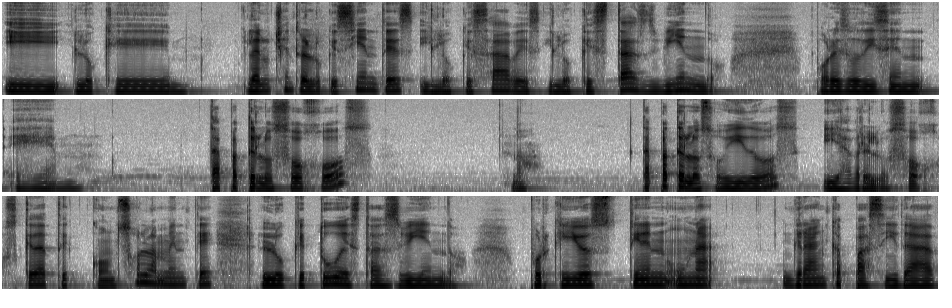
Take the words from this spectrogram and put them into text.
y lo que, la lucha entre lo que sientes y lo que sabes y lo que estás viendo. Por eso dicen, em, tápate los ojos Tápate los oídos y abre los ojos. Quédate con solamente lo que tú estás viendo, porque ellos tienen una gran capacidad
